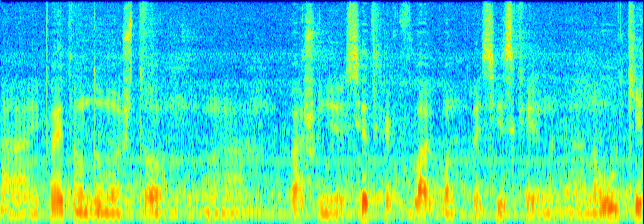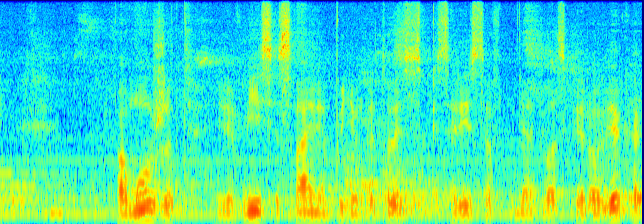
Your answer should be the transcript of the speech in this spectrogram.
А, и поэтому думаю, что а, ваш университет, как флагман российской науки, поможет, и вместе с вами будем готовить специалистов для 21 века.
